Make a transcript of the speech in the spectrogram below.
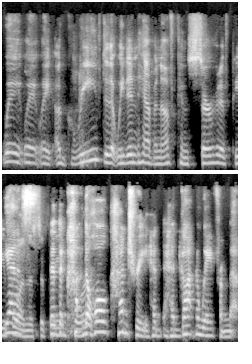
Wait, wait, wait. Aggrieved that we didn't have enough conservative people on the yes, Supreme that the Court. the whole country had had gotten away from them,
